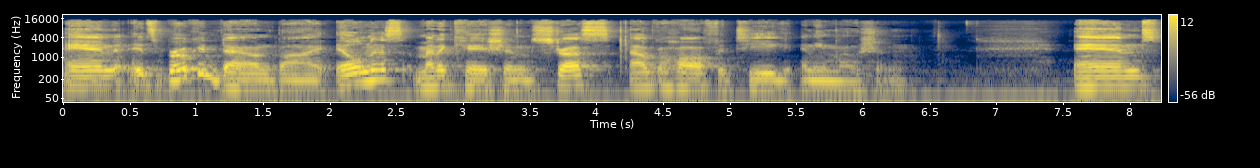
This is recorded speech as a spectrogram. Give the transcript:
and it's broken down by illness, medication, stress, alcohol, fatigue, and emotion. And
